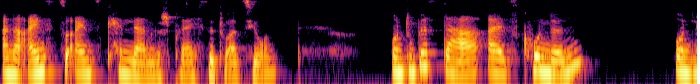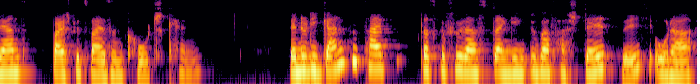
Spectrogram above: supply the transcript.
an eine eins zu eins Kennenlerngesprächssituation. Und du bist da als Kundin und lernst beispielsweise einen Coach kennen. Wenn du die ganze Zeit das Gefühl hast, dein Gegenüber verstellt sich oder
